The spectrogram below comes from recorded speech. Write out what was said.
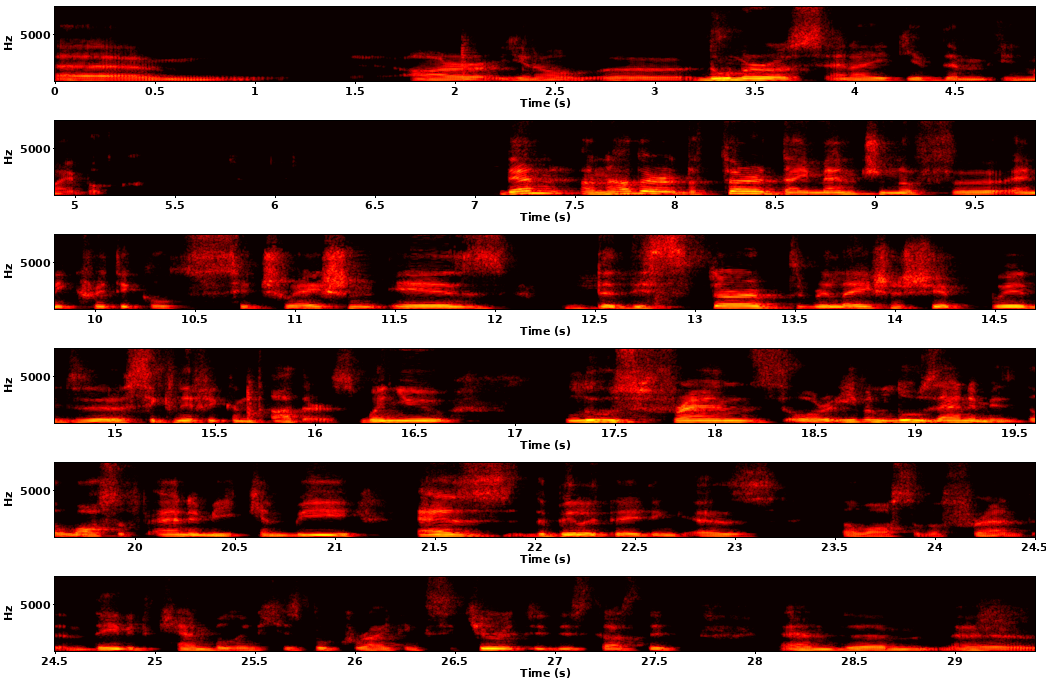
um, are, you know, uh, numerous, and I give them in my book. Then another, the third dimension of uh, any critical situation is the disturbed relationship with uh, significant others. When you lose friends or even lose enemies, the loss of enemy can be as debilitating as the loss of a friend. And David Campbell in his book Writing Security discussed it. And um, uh,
